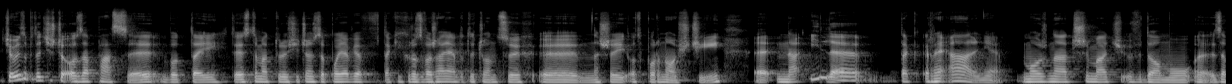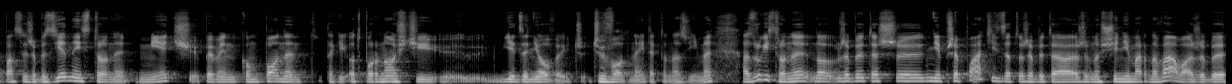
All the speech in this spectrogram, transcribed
Chciałbym zapytać jeszcze o zapasy, bo tutaj to jest temat, który się często pojawia w takich rozważaniach dotyczących y, naszej odporności. E, na ile tak realnie można trzymać w domu e, zapasy, żeby z jednej strony mieć pewien komponent takiej odporności y, jedzeniowej czy, wodnej, tak to nazwijmy, a z drugiej strony, no, żeby też y, nie przepłacić za to, żeby ta żywność się nie marnowała, żeby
